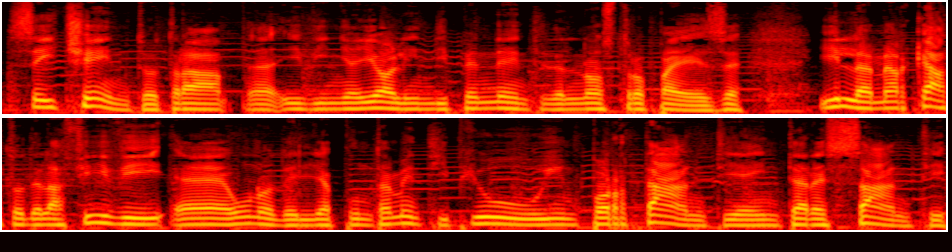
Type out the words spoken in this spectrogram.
600 tra eh, i vignaioli indipendenti del nostro paese. Il mercato della FIVI è uno degli appuntamenti più importanti e interessanti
